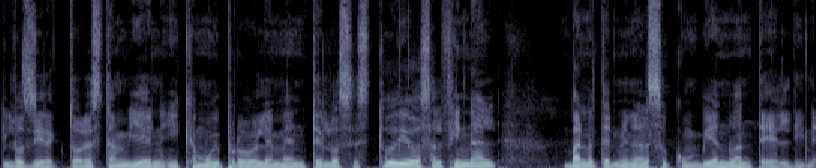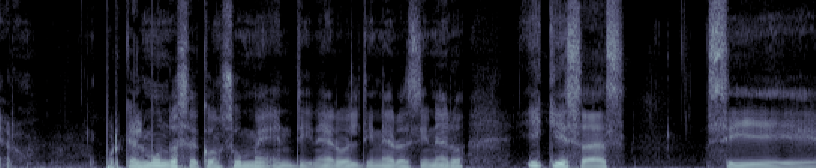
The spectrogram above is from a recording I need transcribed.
los directores también, y que muy probablemente los estudios al final van a terminar sucumbiendo ante el dinero. Porque el mundo se consume en dinero, el dinero es dinero, y quizás si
